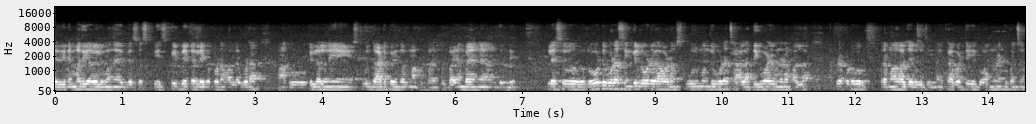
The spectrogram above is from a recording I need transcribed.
ఏది నెమ్మదిగా వెళ్ళమనే ప్లస్ స్పీడ్ బ్రేకర్ లేకపోవడం వల్ల కూడా మాకు పిల్లల్ని స్కూల్ దాటిపోయిన తర్వాత మాకు భయం భయంగా ఉంటుంది. ప్లస్ రోడ్డు కూడా సింగిల్ రోడ్ కావడం స్కూల్ ముందు కూడా చాలా దిగుబడి ఉండడం వల్ల అప్పుడప్పుడు ప్రమాదాలు జరుగుతున్నాయి. కాబట్టి గవర్నమెంట్ కొంచెం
